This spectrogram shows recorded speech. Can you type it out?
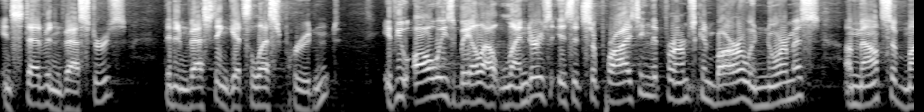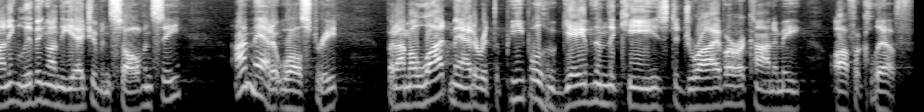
instead of investors, that investing gets less prudent? If you always bail out lenders, is it surprising that firms can borrow enormous amounts of money living on the edge of insolvency? I'm mad at Wall Street, but I'm a lot madder at the people who gave them the keys to drive our economy off a cliff.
